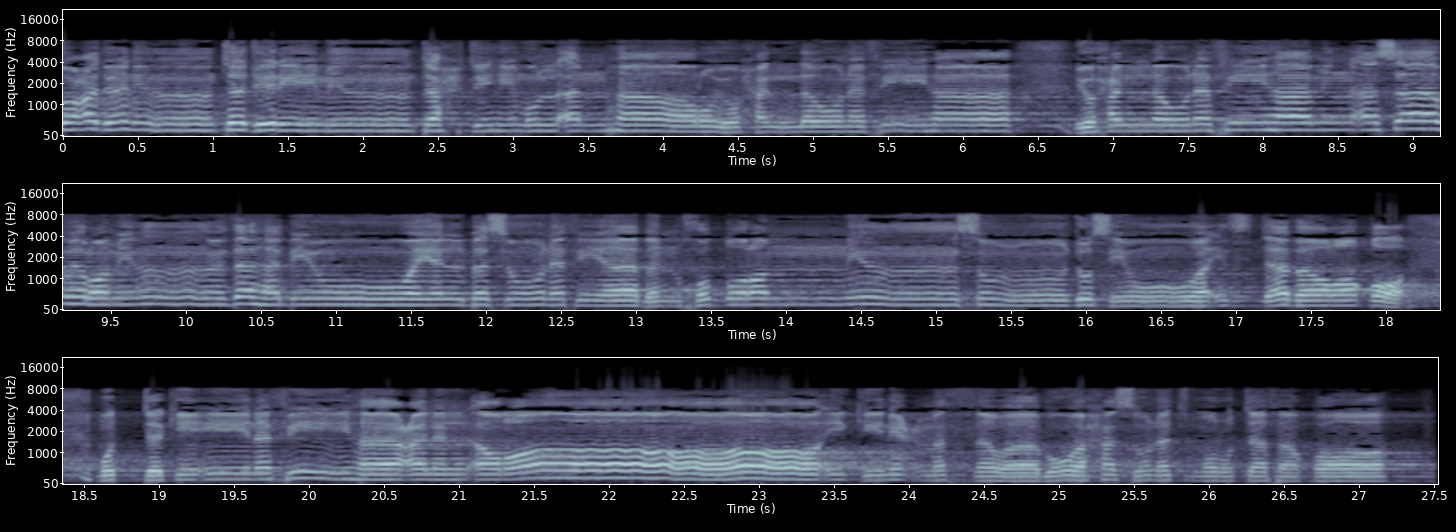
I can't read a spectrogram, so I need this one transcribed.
عدن تجري من تحتهم الأنهار يحلون فيها يحلون فيها من أساور من ذهب ويلبسون ثيابا خضرا من سندس واستبرق متكئين فيها على الأرائك نعم الثواب وحسنت مرتفقا.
